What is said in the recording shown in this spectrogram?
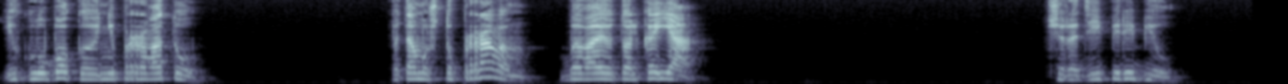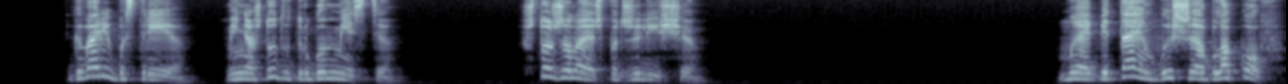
их глубокую неправоту потому что правым бываю только я. Чародей перебил. Говори быстрее, меня ждут в другом месте. Что желаешь под жилище? Мы обитаем выше облаков,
